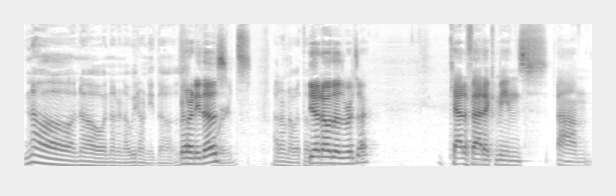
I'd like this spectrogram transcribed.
no, no, no, no, no. We don't need those. We don't need those? words. I don't know what those. Are. know what those words are? Cataphatic means, um,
